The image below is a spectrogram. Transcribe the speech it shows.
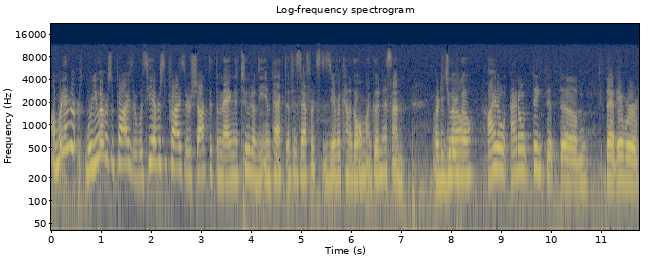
Um, were, you ever, were you ever surprised, or was he ever surprised or shocked at the magnitude of the impact of his efforts? Does he ever kind of go, "Oh my goodness," I'm, or did you ever go? I don't. I don't think that um, that ever.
